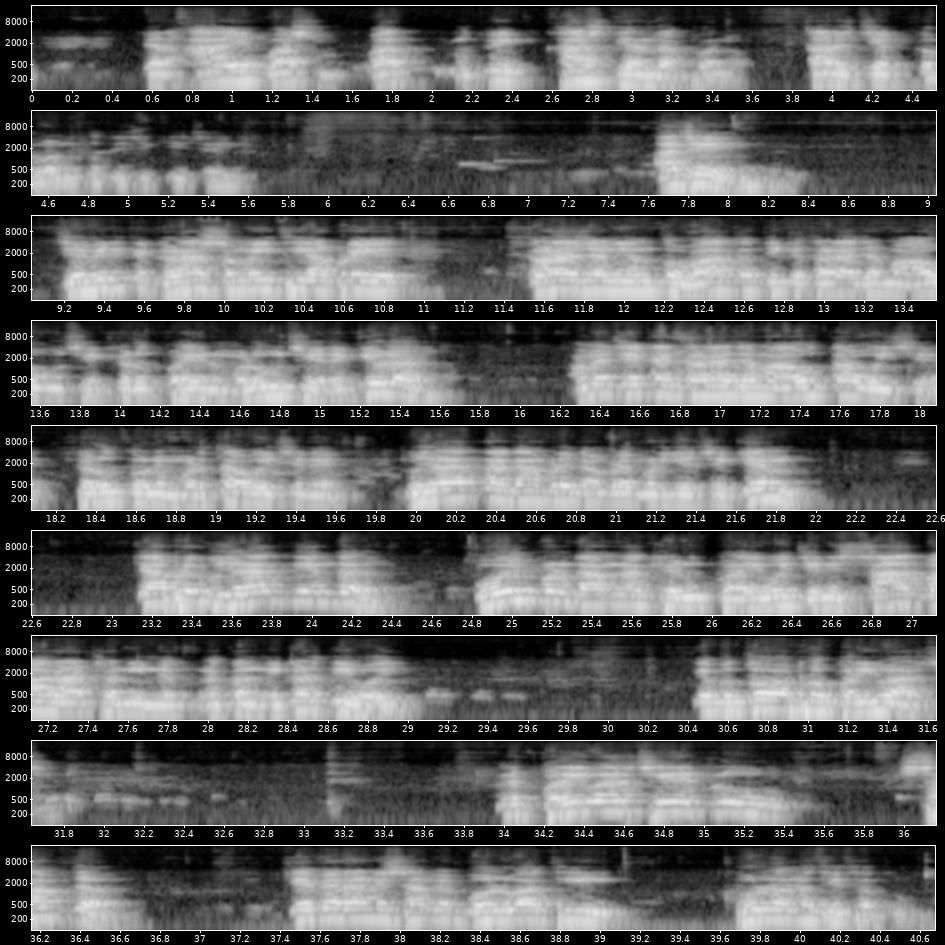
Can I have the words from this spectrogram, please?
ત્યારે આ એક વાત ઋત્વિક ખાસ ધ્યાન રાખવાનું. તારે ચેક કરવાનું બધી જગ્યાએ જઈને. આજે જેવી રીતે ઘણા સમયથી આપણે તળાજાની આમ તો વાત હતી કે તળાજામાં આવવું છે, ખેડૂત ભાઈને મળવું છે, રેગ્યુલર. અમે જે કાંઈ તળાજામાં આવતા હોય છે, ખેડૂતોને મળતા હોય છે ને ગુજરાતના ગામડે ગામડે મળીએ છીએ. કેમ? કે આપણે ગુજરાતની અંદર કોઈ પણ ગામના ખેડૂત ભાઈ હોય જેની સાત બાર આઠની નક- નકલ નીકળતી હોય, એ બધો આપણો પરિવાર છે. અને પરિવાર છે એટલું શબ્દ કેમેરાની સામે બોલવાથી પૂર્ણ નથી થતું.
